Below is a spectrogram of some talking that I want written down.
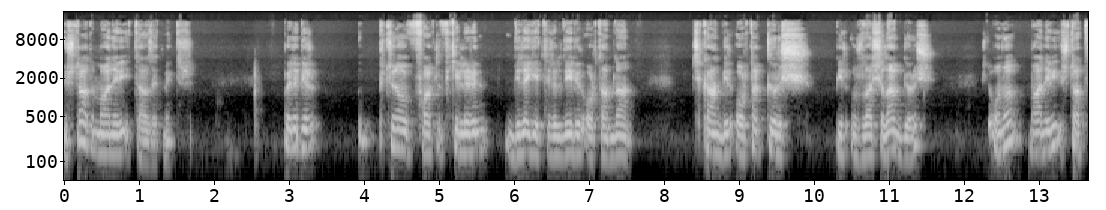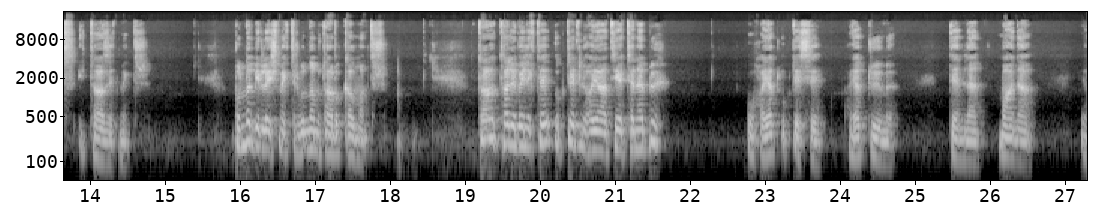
üstad manevi ittihaz etmektir. Böyle bir bütün o farklı fikirlerin dile getirildiği bir ortamdan çıkan bir ortak görüş, bir uzlaşılan görüş, işte onu manevi üstad ittihaz etmektir. Bunda birleşmektir, bunda mutabık kalmaktır. Ta talebelikte ukdetül hayatiye tenebbüh, o hayat ukdesi, hayat düğümü denilen mana e,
